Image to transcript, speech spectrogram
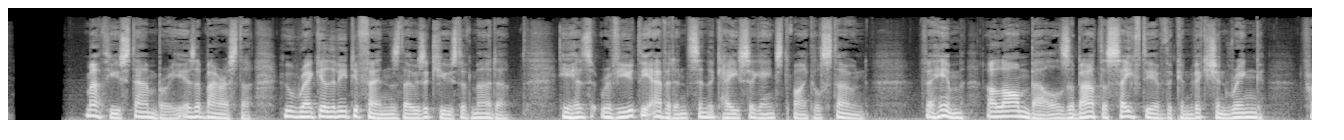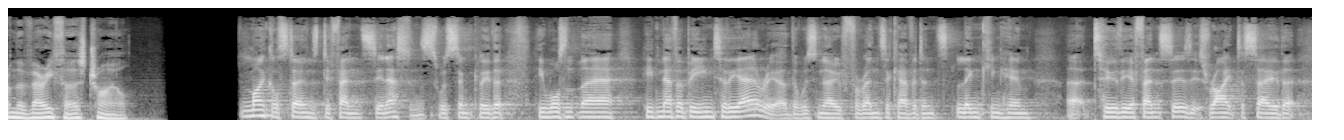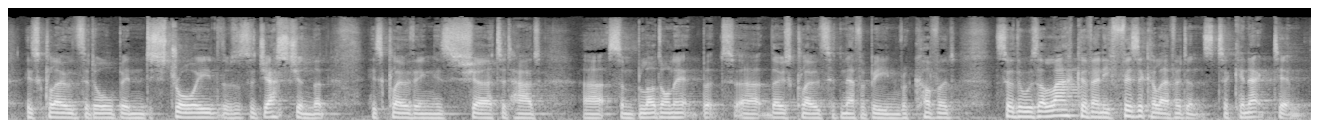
Matthew Stanbury is a barrister who regularly defends those accused of murder. He has reviewed the evidence in the case against Michael Stone. For him, alarm bells about the safety of the conviction ring from the very first trial. Michael Stone's defence, in essence, was simply that he wasn't there, he'd never been to the area, there was no forensic evidence linking him uh, to the offences. It's right to say that his clothes had all been destroyed. There was a suggestion that his clothing, his shirt, had had uh, some blood on it, but uh, those clothes had never been recovered. So there was a lack of any physical evidence to connect him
